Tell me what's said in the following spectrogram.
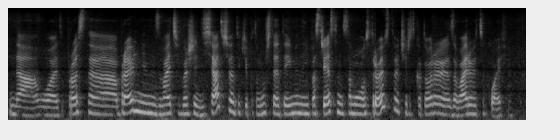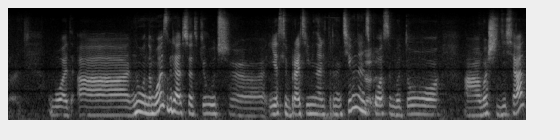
Да, вот. Просто правильнее называть V60 все-таки, потому что это именно непосредственно само устройство, через которое заваривается кофе. Вот. А, ну, на мой взгляд, все-таки лучше, э, если брать именно альтернативные Да-да. способы, то а, V60,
